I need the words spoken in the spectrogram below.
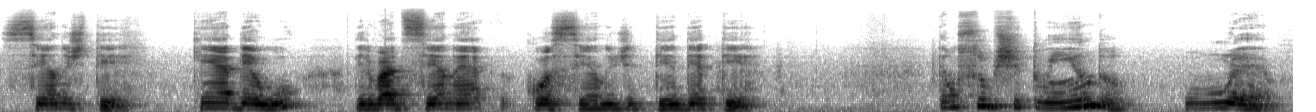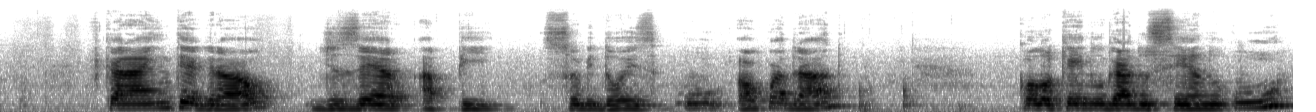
seno de T. Quem é DU? Derivado de seno é cosseno de T dt. Então, substituindo, o U é, ficará integral de 0 a π sobre 2u ao quadrado. Coloquei no lugar do seno u.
